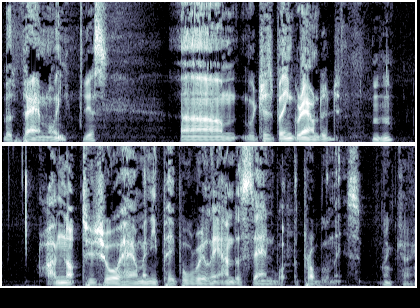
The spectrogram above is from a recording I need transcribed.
the family, Yes. um, which has been grounded? Mm-hmm. I'm not too sure how many people really understand what the problem is. Okay.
